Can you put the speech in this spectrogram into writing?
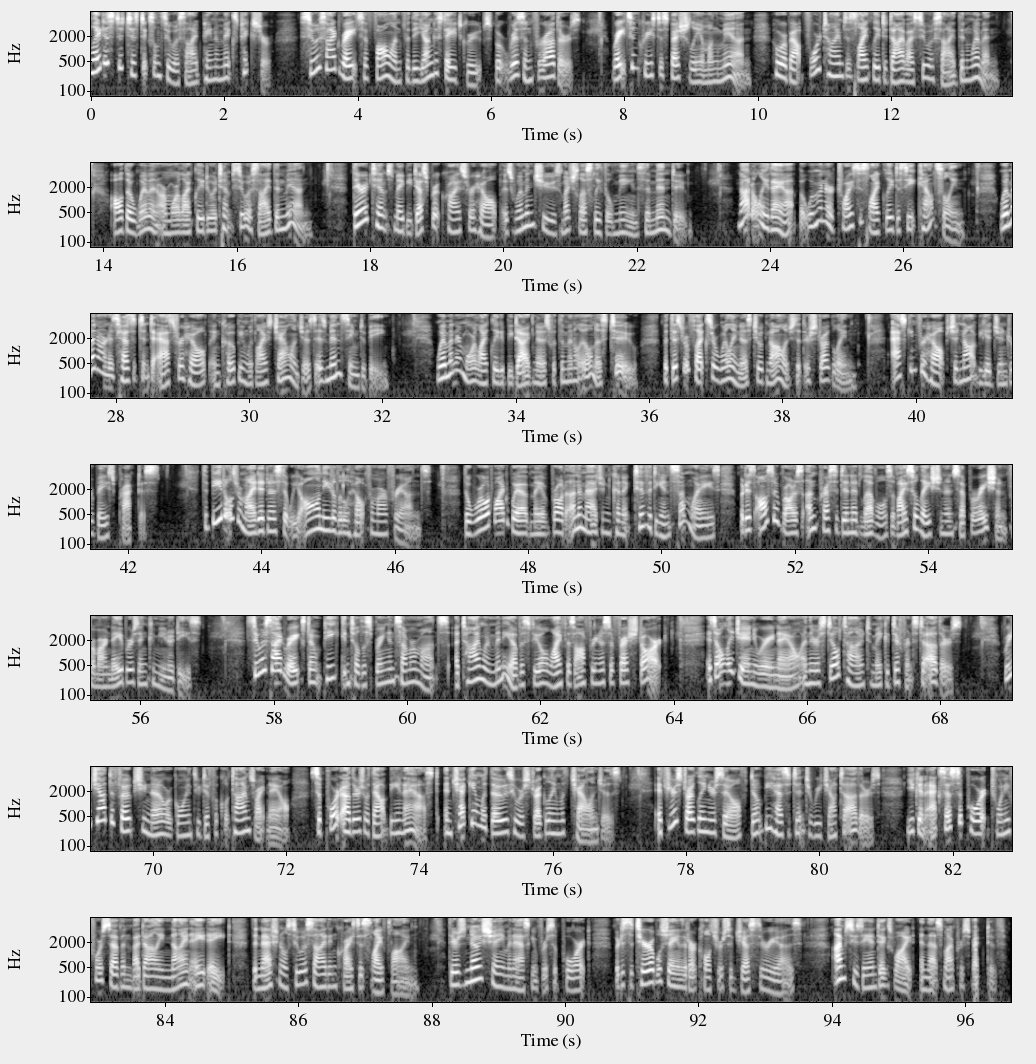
The latest statistics on suicide paint a mixed picture. Suicide rates have fallen for the youngest age groups but risen for others. Rates increased especially among men, who are about four times as likely to die by suicide than women, although women are more likely to attempt suicide than men. Their attempts may be desperate cries for help, as women choose much less lethal means than men do. Not only that, but women are twice as likely to seek counseling. Women aren't as hesitant to ask for help in coping with life's challenges as men seem to be. Women are more likely to be diagnosed with a mental illness, too, but this reflects their willingness to acknowledge that they're struggling. Asking for help should not be a gender based practice. The Beatles reminded us that we all need a little help from our friends. The World Wide Web may have brought unimagined connectivity in some ways, but has also brought us unprecedented levels of isolation and separation from our neighbors and communities. Suicide rates don't peak until the spring and summer months, a time when many of us feel life is offering us a fresh start. It's only January now, and there is still time to make a difference to others. Reach out to folks you know are going through difficult times right now. Support others without being asked, and check in with those who are struggling with challenges. If you're struggling yourself, don't be hesitant to reach out to others. You can access support 24 7 by dialing 988, the National Suicide and Crisis Lifeline. There's no shame in asking for support, but it's a terrible shame that our culture suggests there is. I'm Suzanne Degges-White, and that's my perspective.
